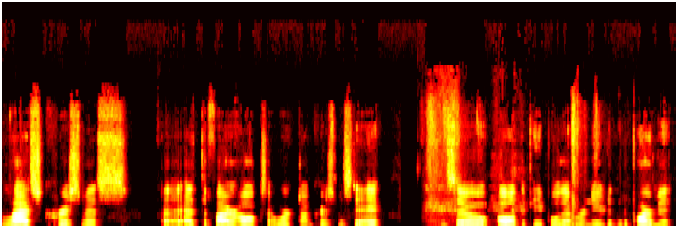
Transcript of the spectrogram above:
last Christmas uh, at the fire hall because I worked on Christmas Day, and so all the people that were new to the department,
